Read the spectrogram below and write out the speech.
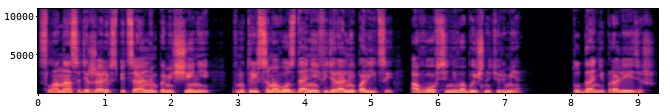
Слона содержали в специальном помещении внутри самого здания федеральной полиции, а вовсе не в обычной тюрьме. Туда не пролезешь.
